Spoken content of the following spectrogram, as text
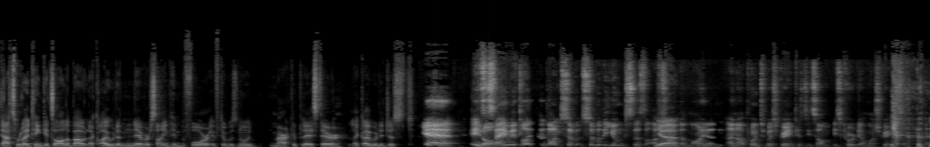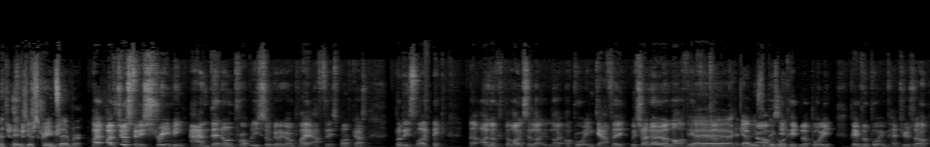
that's what I think it's all about. Like I would have never signed him before if there was no marketplace there. Like I would have just Yeah, it's know. the same with like like some some of the youngsters that I've Yeah. signed on mine, and, and I point to my screen because it's on it's currently on my screen. so I've just it's your screensaver. I, I've just finished streaming, and then I'm probably still gonna go and play it after this podcast. But it's like I look at the likes of like like I brought in Gavi, which I know a lot of people Yeah, have done. yeah, in yeah. Ped- Gavi's a big obviously one. people have bought in people have bought in Pedri as well.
